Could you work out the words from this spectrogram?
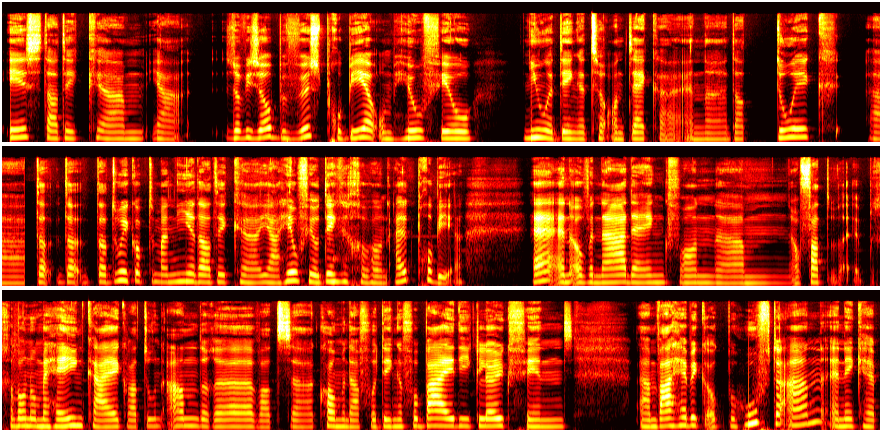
is dat ik um, ja, sowieso bewust probeer om heel veel nieuwe dingen te ontdekken. En uh, dat doe ik. Uh, dat, dat, dat doe ik op de manier dat ik uh, ja, heel veel dingen gewoon uitprobeer. Hè? En over nadenk van, um, of wat, gewoon om me heen kijk, wat doen anderen, wat komen daar voor dingen voorbij die ik leuk vind. Um, waar heb ik ook behoefte aan? En ik heb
